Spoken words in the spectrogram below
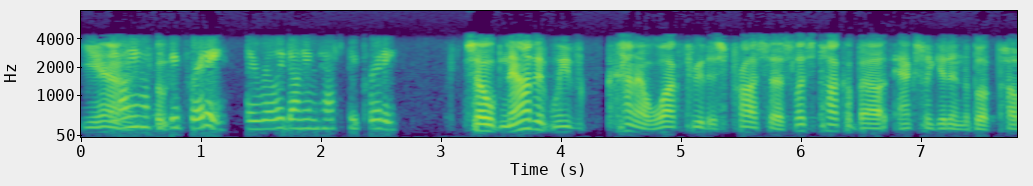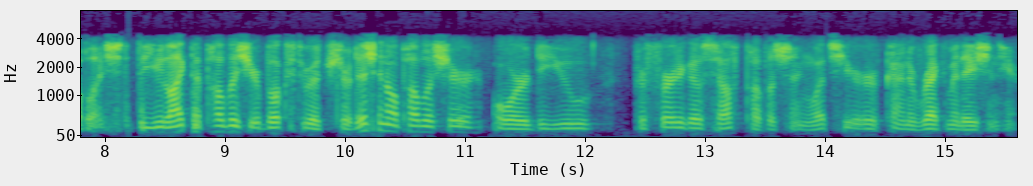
Yeah. They don't even have to be pretty. They really don't even have to be pretty. So now that we've kind of walked through this process, let's talk about actually getting the book published. Do you like to publish your books through a traditional publisher, or do you prefer to go self publishing? What's your kind of recommendation here?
